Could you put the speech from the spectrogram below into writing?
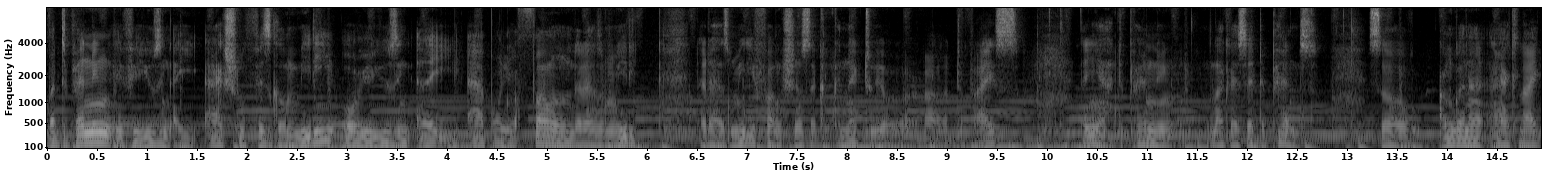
But depending if you're using a actual physical MIDI or you're using a app on your phone that has a MIDI that has MIDI functions that can connect to your uh, device, then yeah, depending, like I said, depends so i'm gonna act like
